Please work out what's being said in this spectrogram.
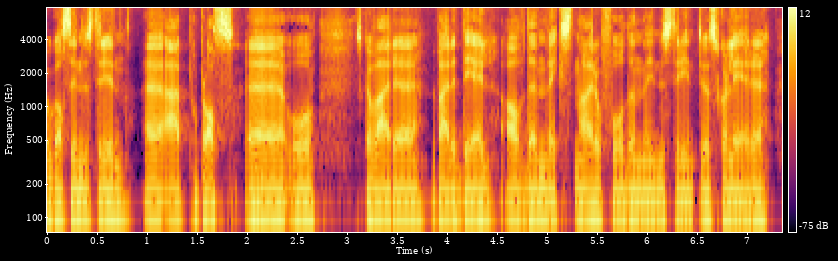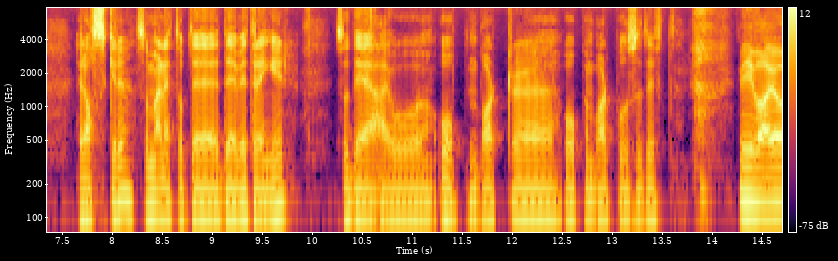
og gassindustrien, uh, er på plass uh, og skal være, være, del av den veksten her og få denne industrien til å skalere raskere, som er nettopp det, det vi trenger. Så det er jo åpenbart, åpenbart positivt. Vi var jo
